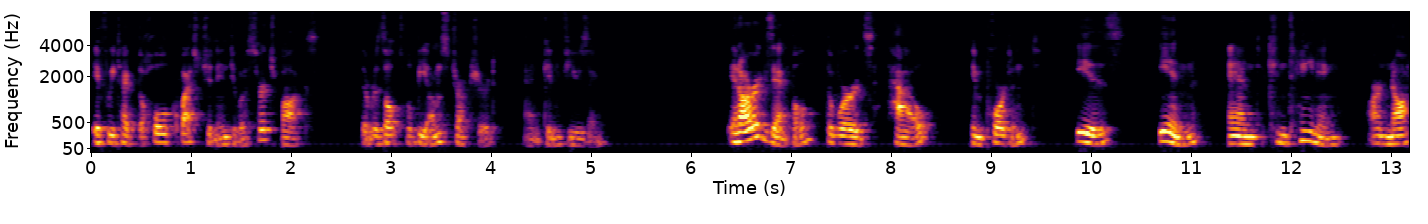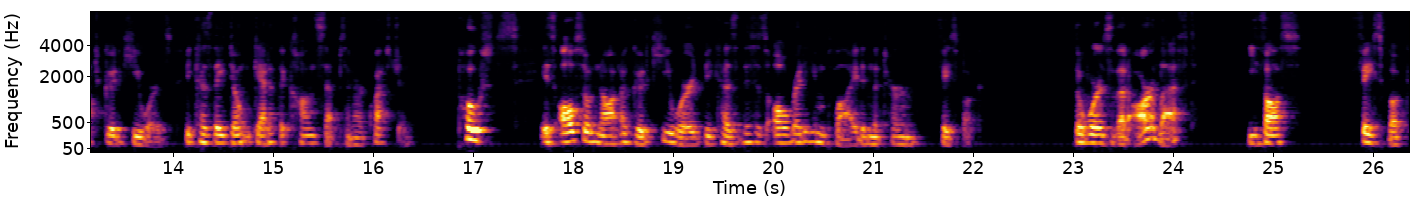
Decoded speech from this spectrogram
If we type the whole question into a search box, the results will be unstructured and confusing. In our example, the words how, important, is, in, and containing are not good keywords because they don't get at the concepts in our question. Posts is also not a good keyword because this is already implied in the term Facebook. The words that are left, ethos, Facebook,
